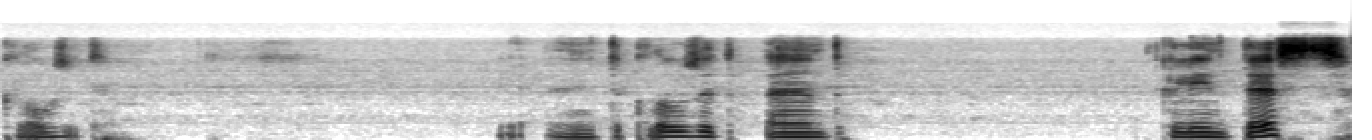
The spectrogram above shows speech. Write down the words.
close it. Yeah, I need to close it and clean tests.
